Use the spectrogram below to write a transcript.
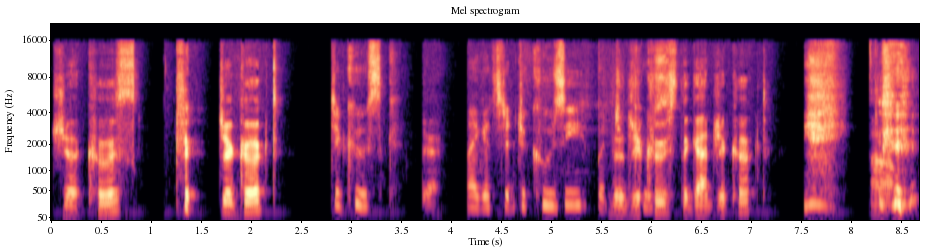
jacusk, jacooked. Jakutsk. Yeah, Like it's a jacuzzi, but the jacuzzi. jacuz that got jacooked. Um,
